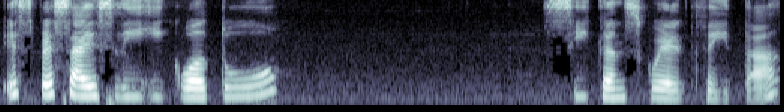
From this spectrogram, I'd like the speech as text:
is precisely equal to secant squared theta.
